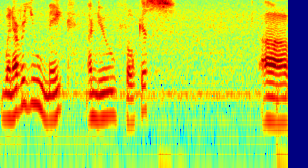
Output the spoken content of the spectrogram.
whenever you make a new focus uh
